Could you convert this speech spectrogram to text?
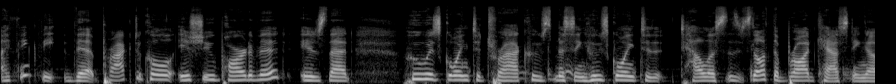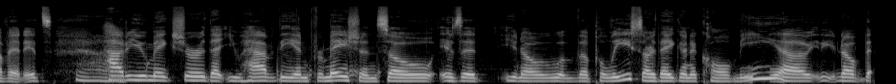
I think the the practical issue part of it is that who is going to track who's missing, who's going to tell us. It's not the broadcasting of it. It's yeah. how do you make sure that you have the information. So is it you know the police are they going to call me? Uh, you know th-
